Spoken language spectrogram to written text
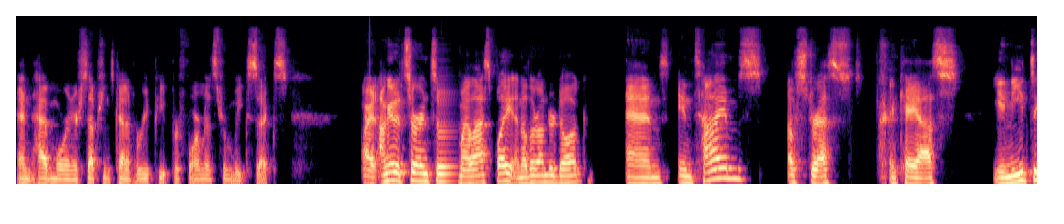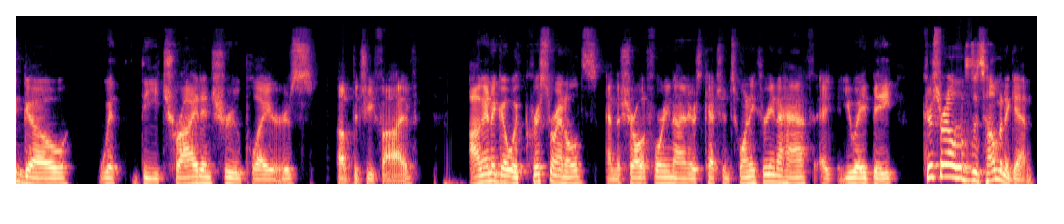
and have more interceptions, kind of a repeat performance from week six. All right, I'm going to turn to my last play, another underdog. And in times of stress and chaos, you need to go with the tried and true players of the G5. I'm going to go with Chris Reynolds and the Charlotte 49ers catching 23 and a half at UAB. Chris Reynolds is humming again.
